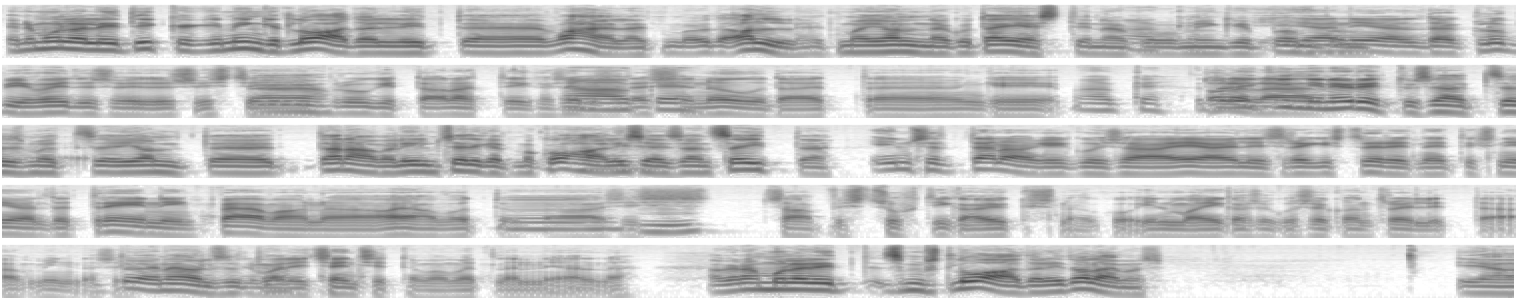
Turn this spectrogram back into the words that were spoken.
ei no mul olid ikkagi mingid load olid äh, vahel, et ma, all, et ma ei olnud nagu täiesti nagu okay. mingi ja põmm-põmm. nii-öelda klubi võidusõidus vist ei pruugita alati ka selliseid Aa, asju nõuda, et äh, mingi okei okay.. ta oli kinnine üritus jah, et selles mõttes ei olnud äh, tänaval ilmselgelt, ma kohal ise ei saanud sõita. ilmselt tänagi, kui sa EAL-is registreerid näiteks nii-öelda treeningpäevana ajavõtuga Mm. mm., siis saab vist suht igaüks nagu ilma igasuguse kontrollita minna. Tõenäoliselt, ilma litsentsita, ma mõtlen nii-öelda. aga noh, mul olid, selles mõttes load olid olemas. ja,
